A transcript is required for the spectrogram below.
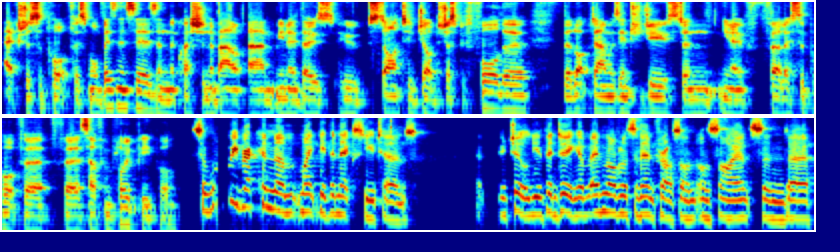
extra support for small businesses and the question about um, you know those who started jobs just before the the lockdown was introduced, and you know furlough support for for self employed people. So what we reckon um, might be the next U turns? Jill, you've been doing a, marvelous event for us on, on science and uh,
